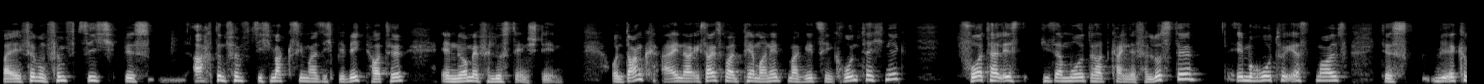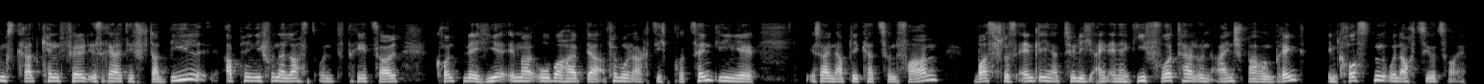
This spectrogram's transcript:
bei 55 bis 58 maximal sich bewegt hatte, enorme Verluste entstehen. Und dank einer, ich sage es mal, permanent Magnetsynchrontechnik Vorteil ist, dieser Motor hat keine Verluste im Rotor erstmals. Das Wirkungsgrad-Kennfeld ist relativ stabil, abhängig von der Last und Drehzahl. Konnten wir hier immer oberhalb der 85%-Linie seine Applikation fahren, was schlussendlich natürlich einen Energievorteil und Einsparung bringt in Kosten und auch CO2.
